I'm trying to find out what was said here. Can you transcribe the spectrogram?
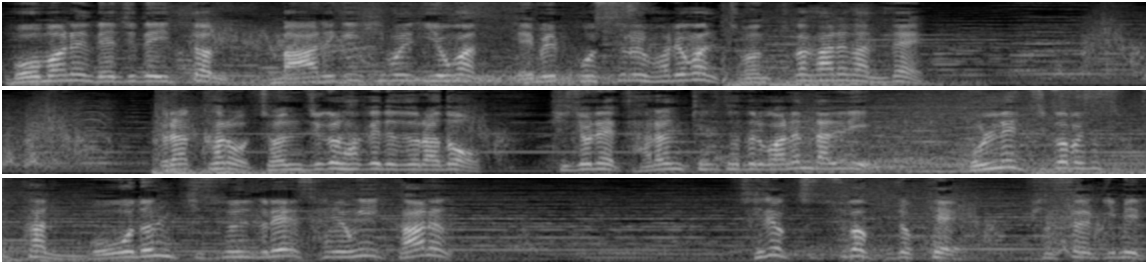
몸 안에 내재돼 있던 마력의 힘을 이용한 데빌 포스를 활용한 전투가 가능한데 드라카로 전직을 하게 되더라도 기존의 다른 캐릭터들과는 달리 본래 직업에서 습득한 모든 기술들의 사용이 가능. 체력 지수가 부족해 필살기 및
